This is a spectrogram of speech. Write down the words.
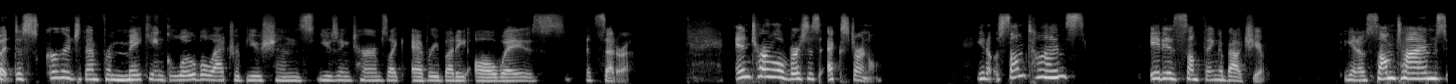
but discourage them from making global attributions using terms like everybody always etc internal versus external. You know sometimes it is something about you. You know sometimes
